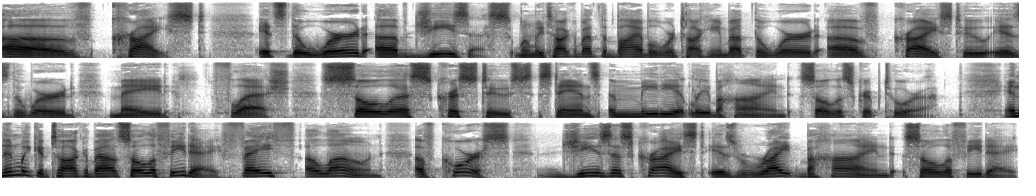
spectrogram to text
of Christ. It's the word of Jesus. When we talk about the Bible, we're talking about the word of Christ, who is the word made flesh. Solus Christus stands immediately behind sola scriptura. And then we could talk about sola fide, faith alone. Of course, Jesus Christ is right behind sola fide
